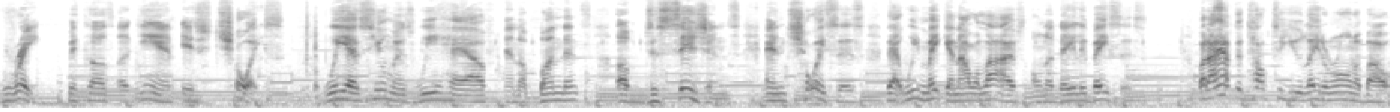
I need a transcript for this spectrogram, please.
great. Because again, it's choice. We as humans, we have an abundance of decisions and choices that we make in our lives on a daily basis. But I have to talk to you later on about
